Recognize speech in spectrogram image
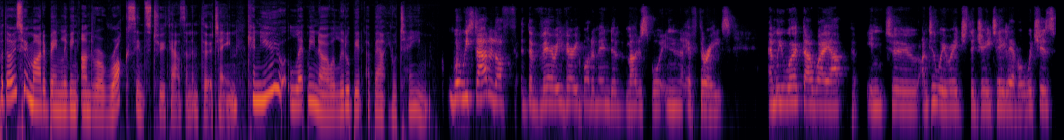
For those who might have been living under a rock since 2013, can you let me know a little bit about your team? Well, we started off at the very, very bottom end of motorsport in F3s, and we worked our way up into until we reached the GT level, which is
